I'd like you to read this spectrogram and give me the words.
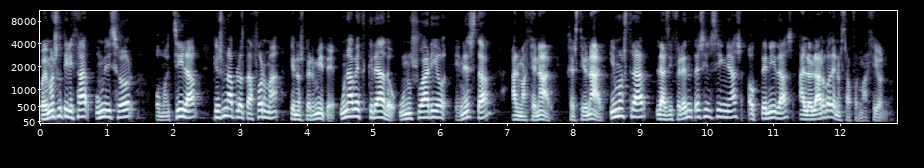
Podemos utilizar un visor o mochila, que es una plataforma que nos permite, una vez creado un usuario en esta, almacenar, gestionar y mostrar las diferentes insignias obtenidas a lo largo de nuestra formación.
